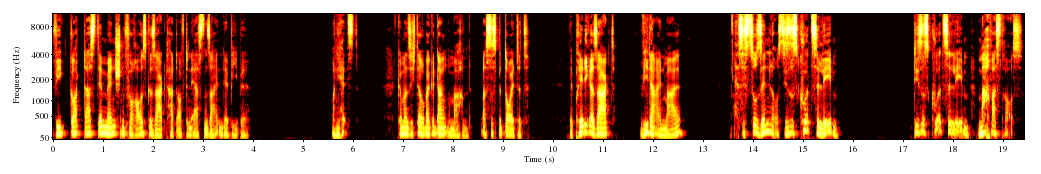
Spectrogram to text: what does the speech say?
wie Gott das dem Menschen vorausgesagt hat auf den ersten Seiten der Bibel. Und jetzt kann man sich darüber Gedanken machen, was das bedeutet. Der Prediger sagt wieder einmal, es ist so sinnlos, dieses kurze Leben. Dieses kurze Leben, mach was draus.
